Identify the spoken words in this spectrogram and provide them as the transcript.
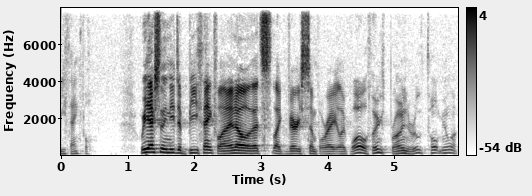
be thankful. We actually need to be thankful. And I know that's like very simple, right? You're like, whoa, thanks, Brian. You really taught me a lot.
